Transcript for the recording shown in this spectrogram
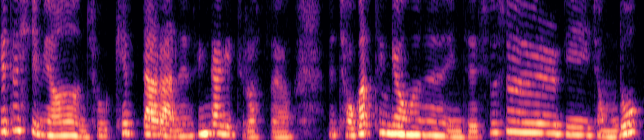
해두시면 좋겠다라는 생각이 들었어요. 저 같은 경우는 이제 수술비 정도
